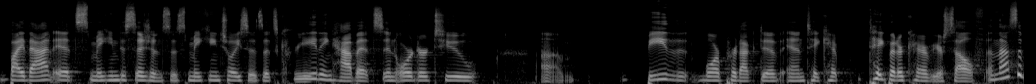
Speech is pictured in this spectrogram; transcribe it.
by that it's making decisions it's making choices it's creating habits in order to um, be more productive and take take better care of yourself. And that's a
